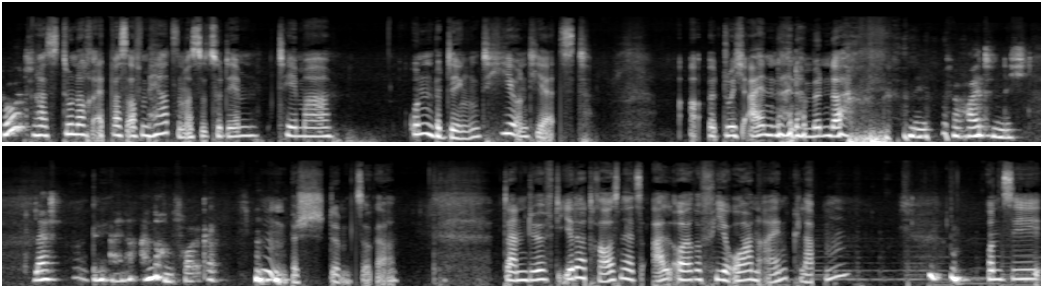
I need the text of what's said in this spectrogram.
Gut. Hast du noch etwas auf dem Herzen, was du zu dem Thema unbedingt hier und jetzt äh, durch einen deiner Münder Nee, für heute nicht. Vielleicht in einer anderen Folge. Hm, bestimmt sogar. Dann dürft ihr da draußen jetzt all eure vier Ohren einklappen und sie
